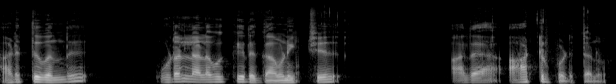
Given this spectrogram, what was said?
அடுத்து வந்து உடல் அளவுக்கு இதை கவனித்து அதை ஆற்றுப்படுத்தணும்.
